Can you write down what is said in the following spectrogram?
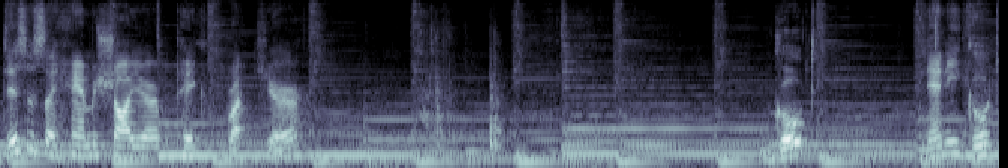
This is a Hampshire pig right here. Goat, nanny goat.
